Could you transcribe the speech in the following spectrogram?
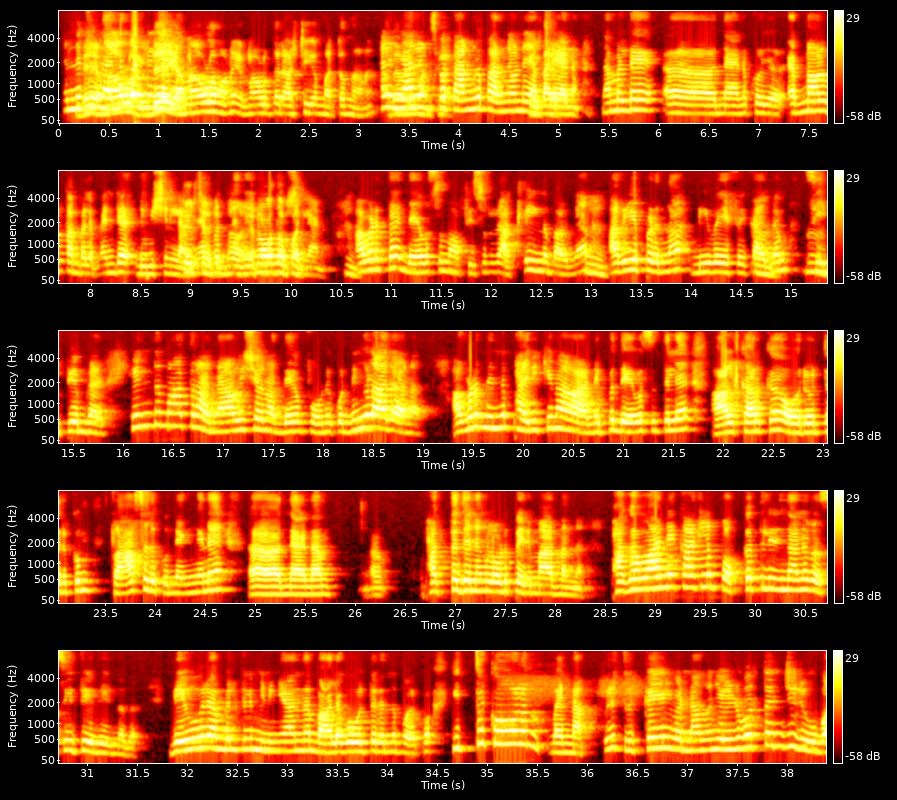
എറണാകുളമാണ്. എറണാകുളത്തെ രാഷ്ട്രീയം മറ്റൊന്നാണ്. അല്ല ഞാൻ ഇപ്പൊ. താങ്കൾ പറഞ്ഞോണ്ട് ഞാൻ. പറയാണ്. നമ്മളുടെ എറണാകുളത്ത് അമ്പലം എന്റെ ഡിവിഷനിലാണ്. അവിടുത്തെ ദേവസ്വം ഓഫീസർ ഒരു അഖിൽ എന്ന് പറഞ്ഞ അറിയപ്പെടുന്ന ഡിവൈഎഫ്ഐ കാരനും ഉം. സി പി എം കാരനും എന്തുമാത്രം അനാവശ്യമാണ് അദ്ദേഹം ഫോണിൽ കൊണ്ട്. നിങ്ങൾ ആരാണ് അവിടെ നിന്ന് ഭരിക്കുന്ന ആളാണ്. ഇപ്പൊ ദേവസ്വത്തിലെ ആൾക്കാർക്ക് ഓരോരുത്തർക്കും ക്ലാസ് എടുക്കുന്നു. എങ്ങനെ എന്താണ് ഭക്തജനങ്ങളോട് പെരുമാറണമെന്ന്. ഭഗവാനെക്കാട്ടിലും പൊക്കത്തിലിരുന്നാണ് റെസീറ്റ് ചെയ്തിരുന്നത് ദേവൂർ അമ്പലത്തിൽ മിനിങ്ങാന്ന ബാലഗോകുലത്തിൽ എന്ന് പോയപ്പോ ഇത്രക്കോളം വെണ്ണ ഒരു തൃക്കൈയിൽ വെണ്ണ എന്ന് പറഞ്ഞാൽ എഴുപത്തഞ്ച് രൂപ.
